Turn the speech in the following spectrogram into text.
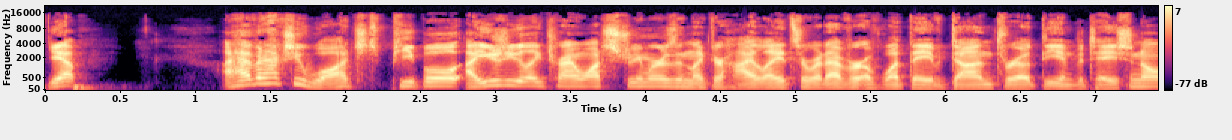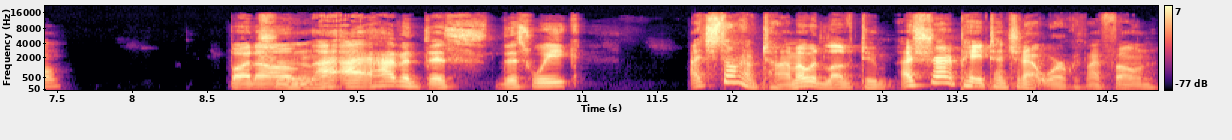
Yep. I haven't actually watched people. I usually like try and watch streamers and like their highlights or whatever of what they've done throughout the invitational. But um, I, I haven't this this week. I just don't have time. I would love to. I should try to pay attention at work with my phone.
